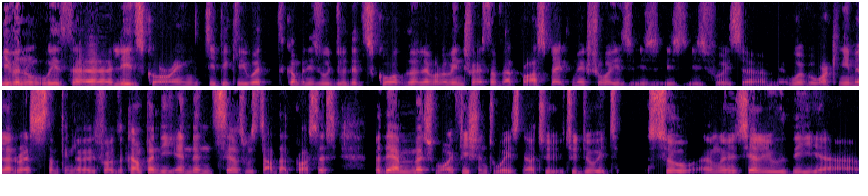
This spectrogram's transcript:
even with uh, lead scoring, typically what companies would do that score the level of interest of that prospect, make sure is is is, for his um, with a working email address, something like that for the company, and then sales would start that process. But there are much more efficient ways now to to do it. So I'm going to tell you the uh,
